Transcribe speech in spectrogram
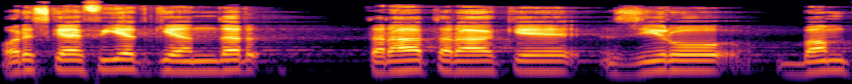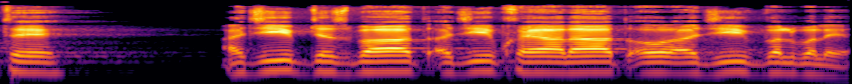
اور اس کیفیت کے اندر طرح طرح کے زیرو بم تھے، عجیب جذبات، عجیب خیالات اور عجیب بلبلے۔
